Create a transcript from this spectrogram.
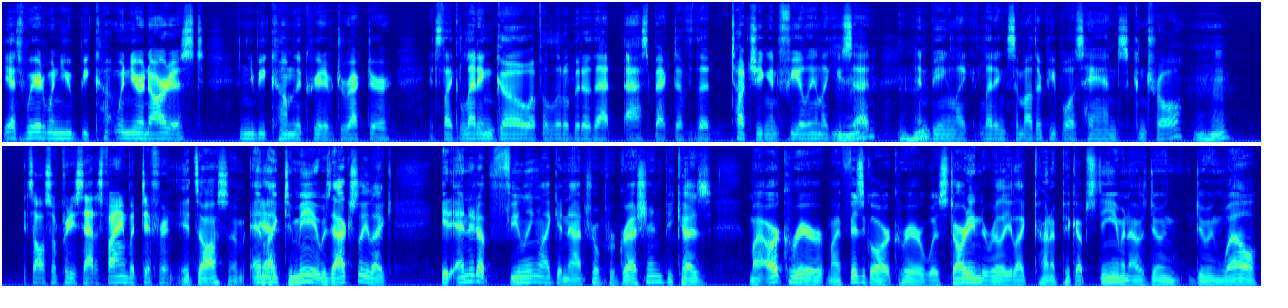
Yeah, it's weird when you become when you're an artist and you become the creative director. It's like letting go of a little bit of that aspect of the touching and feeling, like you said, and being like letting some other people's hands control. Mm-hmm. It's also pretty satisfying, but different. It's awesome. And Yeah. like to me, it was actually like it ended up feeling like a natural progression because my art career, my physical art career was starting to really like kind of pick up steam and I was doing doing well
